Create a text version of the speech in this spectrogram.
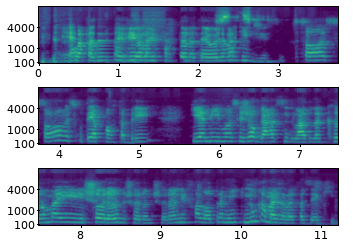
Ela fazendo review, ela infartando até hoje, ela ri disso. Só, só escutei a porta abrir e a minha irmã se jogar assim do lado da cama e chorando, chorando, chorando, e falou para mim que nunca mais ela ia fazer aquilo.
